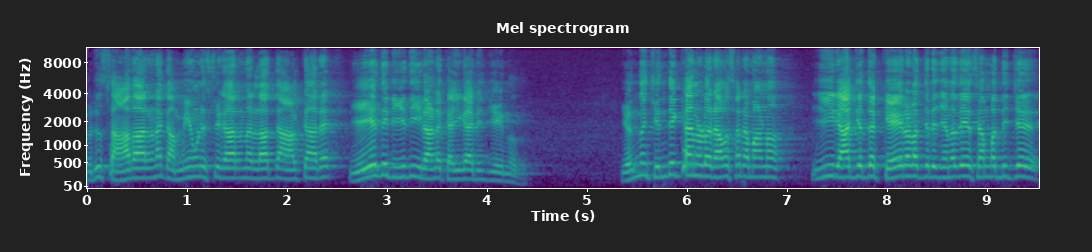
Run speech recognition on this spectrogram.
ഒരു സാധാരണ കമ്മ്യൂണിസ്റ്റുകാരനല്ലാത്ത ആൾക്കാരെ ഏത് രീതിയിലാണ് കൈകാര്യം ചെയ്യുന്നത്? എന്ന് ചിന്തിക്കാനുള്ള ഒരു അവസരമാണ് ഈ രാജ്യത്തെ കേരളത്തിലെ ജനതയെ സംബന്ധിച്ച്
